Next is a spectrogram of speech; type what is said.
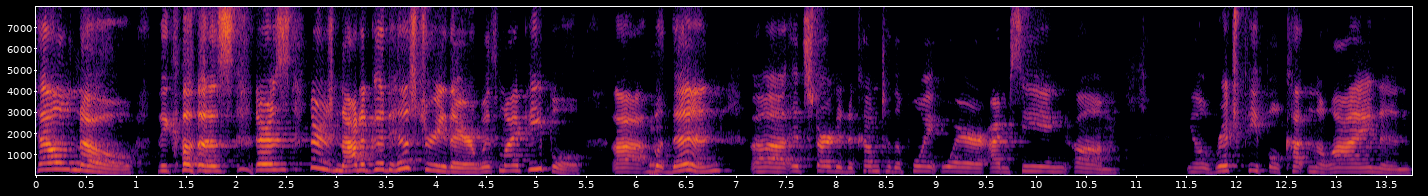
hell no because there's there's not a good history there with my people. Uh, but then uh, it started to come to the point where i'm seeing um, you know rich people cutting the line and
